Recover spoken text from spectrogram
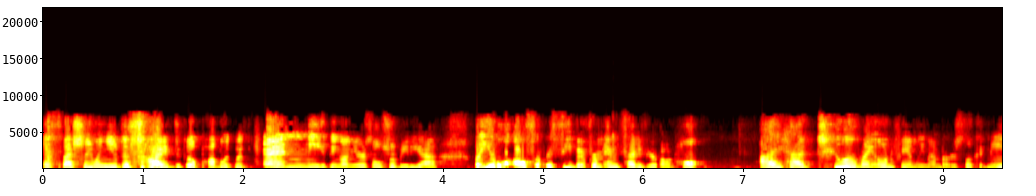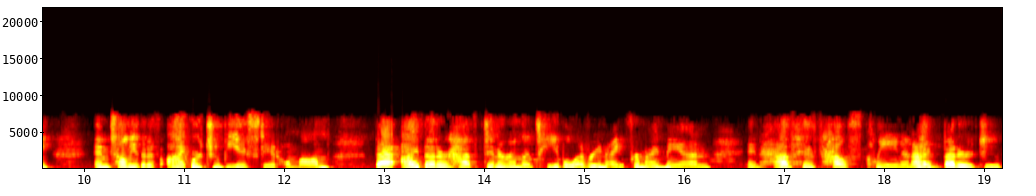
especially when you decide to go public with anything on your social media, but you will also receive it from inside of your own home. I had two of my own family members look at me and tell me that if I were to be a stay at home mom, that I better have dinner on the table every night for my man and have his house clean and I better do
